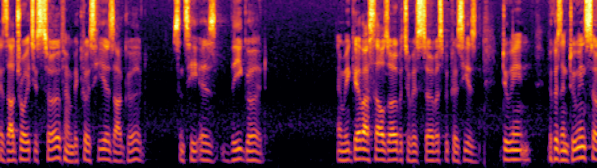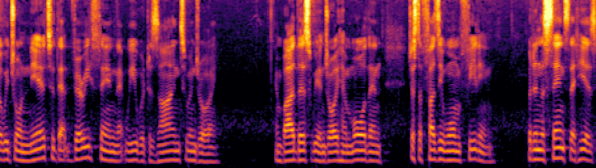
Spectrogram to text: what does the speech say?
It's our joy to serve Him because He is our good, since He is the good. And we give ourselves over to His service because He is doing, because in doing so we draw near to that very thing that we were designed to enjoy. And by this we enjoy Him more than just a fuzzy warm feeling, but in the sense that He is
